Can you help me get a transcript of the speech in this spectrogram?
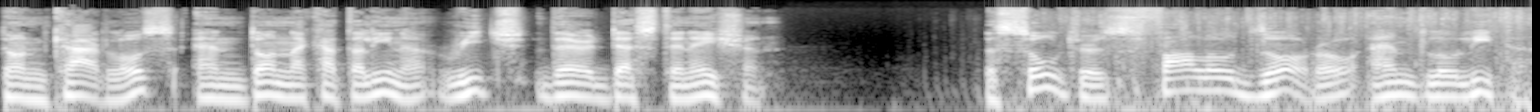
Don Carlos and Donna Catalina reach their destination. The soldiers follow Zorro and Lolita.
